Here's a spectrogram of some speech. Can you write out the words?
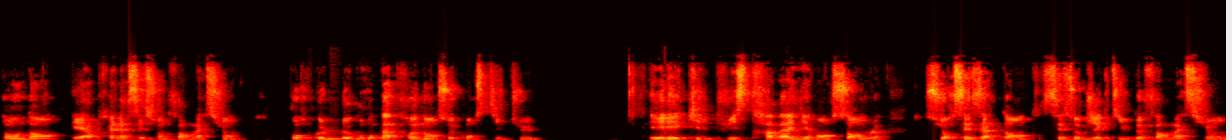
pendant et après la session de formation pour que le groupe apprenant se constitue et qu'il puisse travailler ensemble sur ses attentes, ses objectifs de formation,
